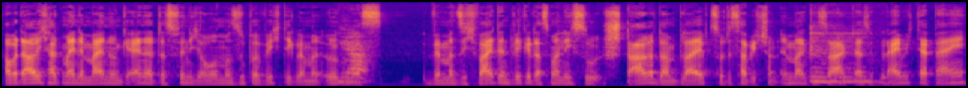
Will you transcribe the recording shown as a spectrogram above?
aber da habe ich halt meine Meinung geändert. Das finde ich auch immer super wichtig, wenn man irgendwas wenn man sich weiterentwickelt, dass man nicht so starr dann bleibt, so das habe ich schon immer gesagt, mhm. also bleibe ich dabei,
